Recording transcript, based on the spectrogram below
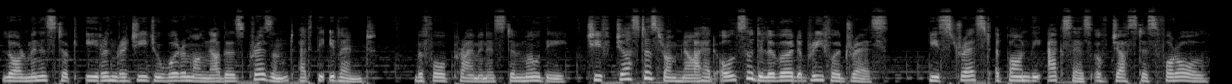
Law Minister Kiren Rijiju were among others present at the event. Before Prime Minister Modi, Chief Justice Ramana had also delivered a brief address. He stressed upon the access of justice for all.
